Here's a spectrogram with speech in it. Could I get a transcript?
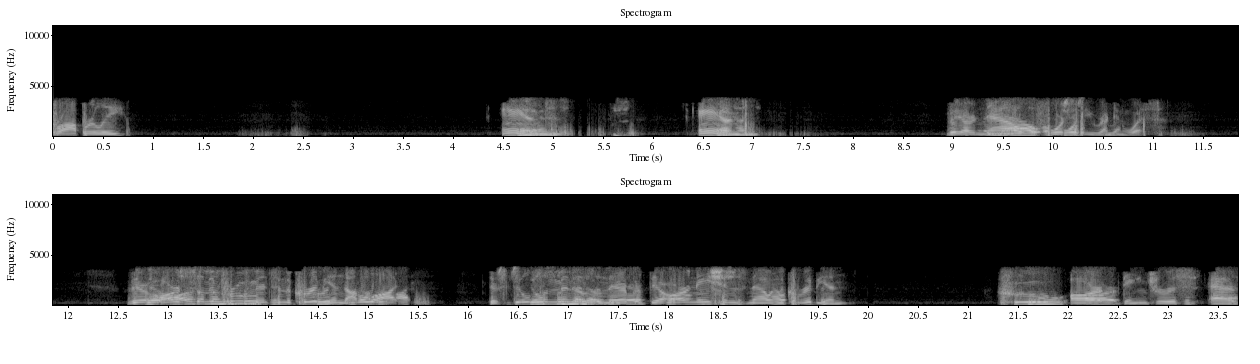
properly, and and they are now a force to be reckoned with. There are some improvements in the Caribbean, not a lot. There's still some minnows in there, but there are nations now in the Caribbean who are dangerous as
